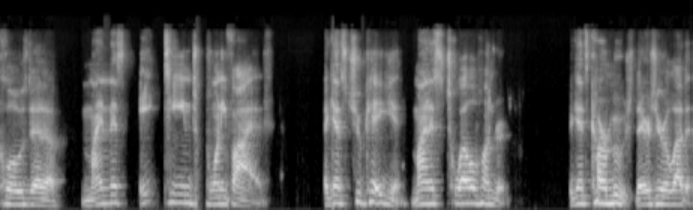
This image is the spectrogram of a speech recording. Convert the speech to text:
closed at a minus 1825. Against Chookagian, minus 1200. Against Carmouche, there's your 11.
